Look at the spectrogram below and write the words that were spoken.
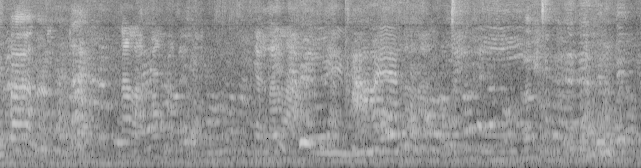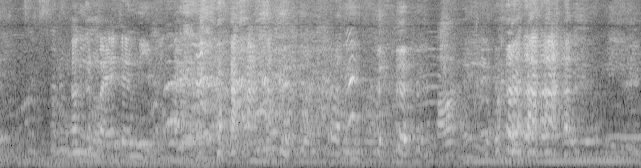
ที่บ้านอะน่ารักมากเลยอย่างน่ารักเออถ้าขึ้นไปแล้วเจอหนีบไม่ใช่อ๋อหนีบหนีบ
